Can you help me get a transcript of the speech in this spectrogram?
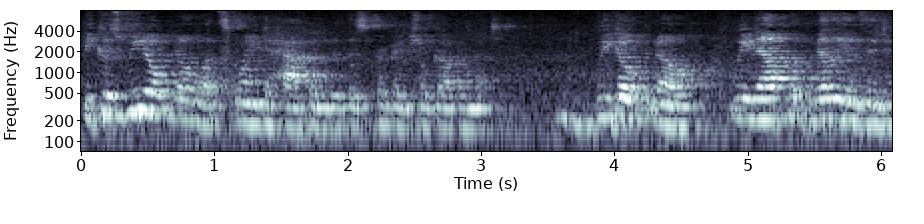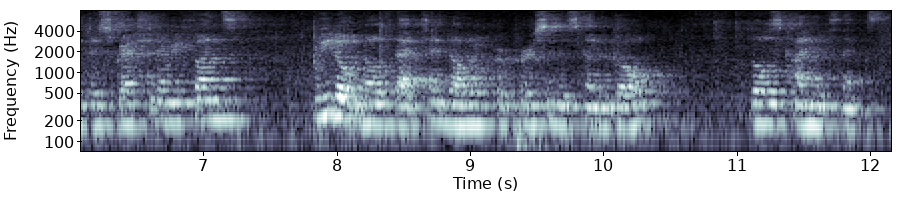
Because we don't know what's going to happen with this provincial government. We don't know. We now put millions into discretionary funds. We don't know if that $10 per person is going to go. Those kind of things.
